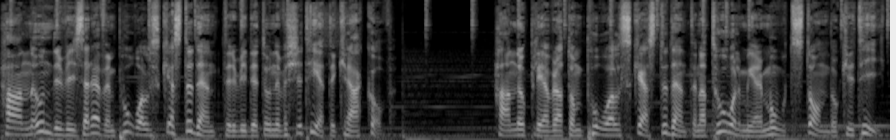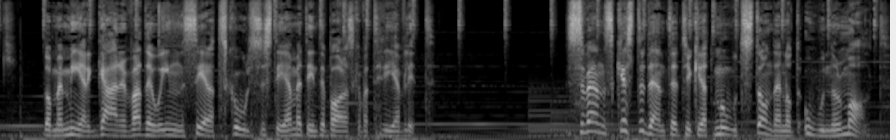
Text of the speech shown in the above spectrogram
Han undervisar även polska studenter vid ett universitet i Krakow. Han upplever att de polska studenterna tål mer motstånd och kritik. De är mer garvade och inser att skolsystemet inte bara ska vara trevligt. Svenska studenter tycker att motstånd är något onormalt.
